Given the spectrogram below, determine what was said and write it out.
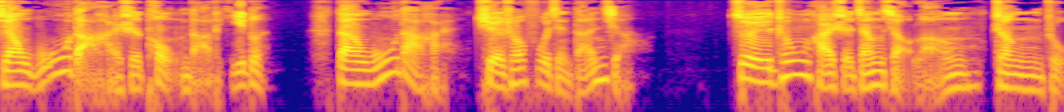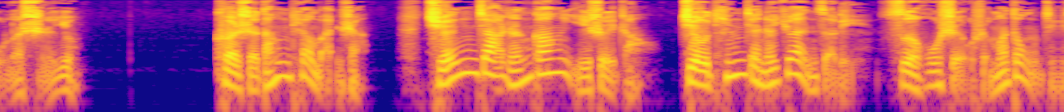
将吴大海是痛打了一顿，但吴大海却说父亲胆小，最终还是将小狼蒸煮了食用。可是当天晚上，全家人刚一睡着，就听见这院子里似乎是有什么动静。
